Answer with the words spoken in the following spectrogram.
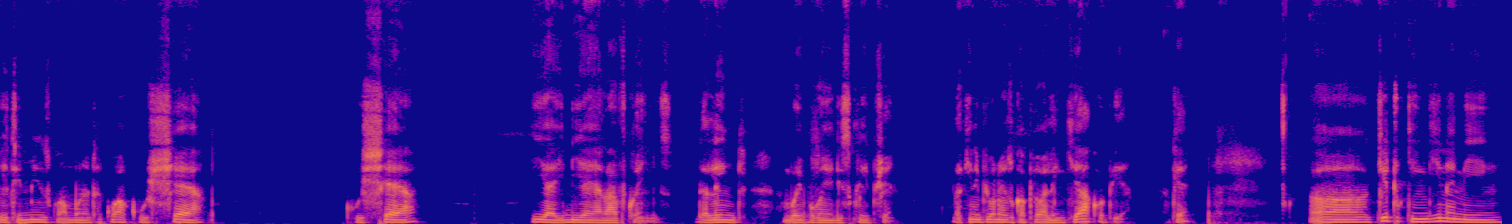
it means kwamba unatakiwa kushare kushare hii idea ya love coins, the link ambayo ipo kwenye description, lakini pia unaweza ukapewa link yako pia. Okay, uh, kitu kingine ni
